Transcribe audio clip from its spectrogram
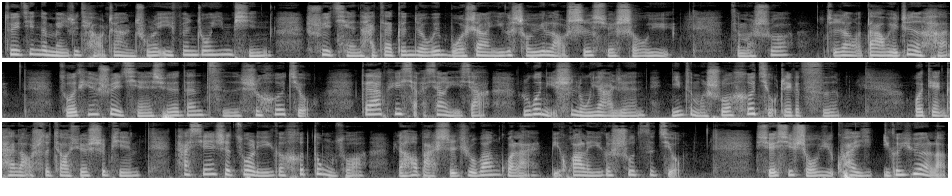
最近的每日挑战，除了一分钟音频，睡前还在跟着微博上一个手语老师学手语。怎么说？这让我大为震撼。昨天睡前学的单词是喝酒。大家可以想象一下，如果你是聋哑人，你怎么说“喝酒”这个词？我点开老师的教学视频，他先是做了一个喝动作，然后把食指弯过来，比划了一个数字九。学习手语快一一个月了，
